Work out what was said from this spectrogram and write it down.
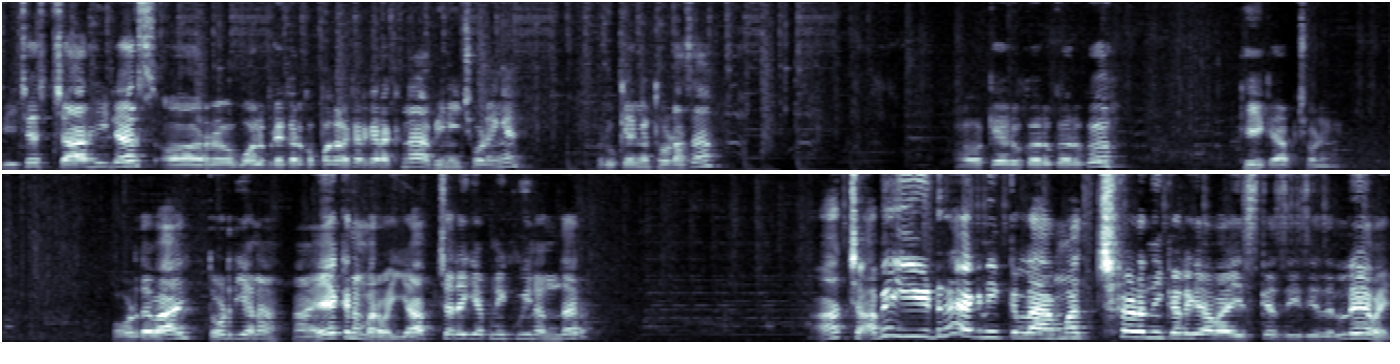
पीछे चार हीलर्स और वॉल ब्रेकर को पकड़ करके रखना, अभी नहीं छोड़ेंगे। रुकेंगे थोड़ा सा। ओके रुको रुको रुको। ठीक है आप छोड़ेंगे। तोड़ दे भाई, तोड़ दिया ना। हाँ एक नंबर भैया आप चलेगी अपनी क्वीन अंदर। अच्छा अबे ई ड्रैग निकला, मच्छर निकल गया भाई इसके सीसी से। ले भाई,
